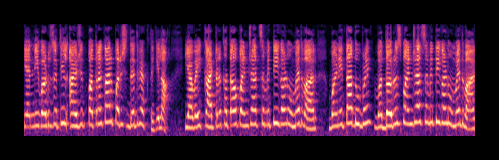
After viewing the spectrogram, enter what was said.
यांनी वडूज येथील आयोजित पत्रकार परिषदेत व्यक्त केला. यावेळी काटर खटाव पंचायत समिती गण उमेदवार वनिता दुबळे व दरुज पंचायत समिती गण उमेदवार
